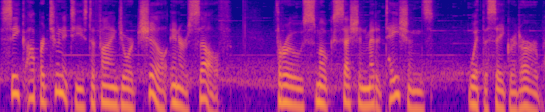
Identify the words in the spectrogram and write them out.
Seek opportunities to find your chill inner self through smoke session meditations with the sacred herb.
